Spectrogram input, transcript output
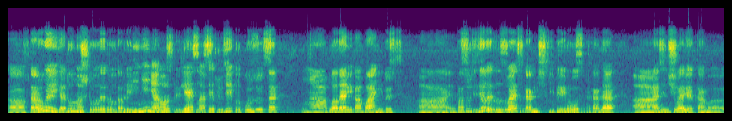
А второе, я думаю, что вот это вот обременение, оно распределяется на всех людей, кто пользуется а, плодами компании. То есть а, по сути дела, это называется кармический переброс. Это когда а, один человек там э,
